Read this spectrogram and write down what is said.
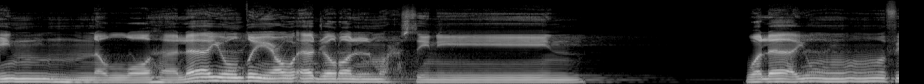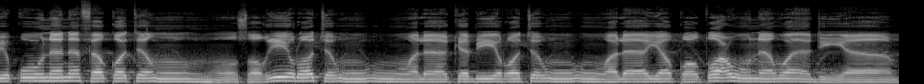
ان الله لا يضيع اجر المحسنين. ولا ينفقون نفقه صغيره ولا كبيره ولا يقطعون واديا.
